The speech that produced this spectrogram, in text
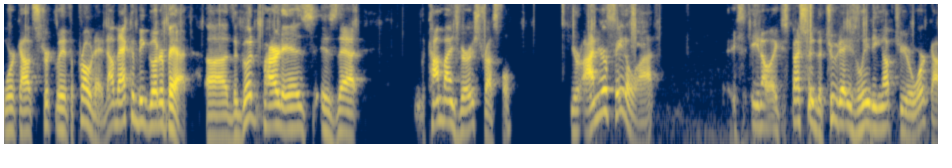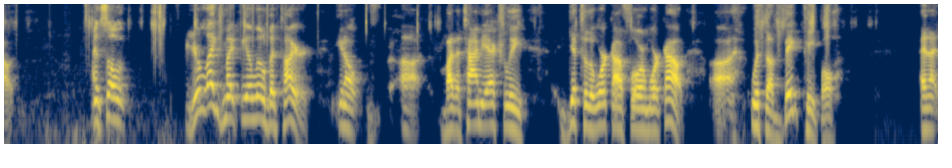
work out strictly at the pro day. Now that could be good or bad. Uh, the good part is is that the combine's very stressful. You're on your feet a lot. It's- You know, especially the two days leading up to your workout, and so your legs might be a little bit tired. You know, uh, by the time you actually get to the workout floor and work out. Uh, with the big people, and I,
